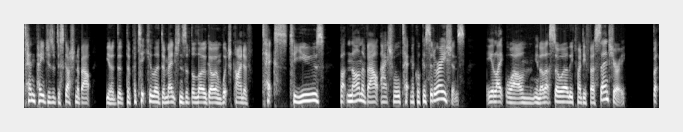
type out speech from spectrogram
10 pages of discussion about you know the, the particular dimensions of the logo and which kind of text to use but none about actual technical considerations. You're like well you know that's so early 21st century. But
